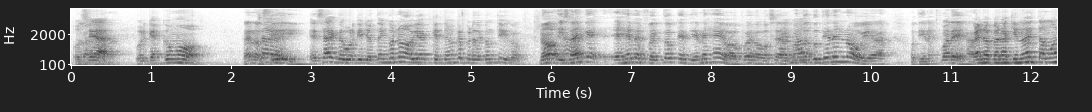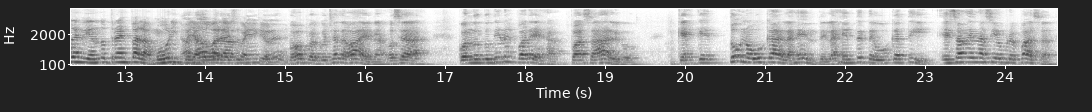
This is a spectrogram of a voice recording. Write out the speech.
O sea, porque es como... Bueno, sí. Exacto, porque yo tengo novia que tengo que perder contigo. No, y sabes que es el efecto que tienes Eva, pues, o sea, cuando tú tienes novia o tienes pareja. Bueno, pero aquí nos estamos desviando otra vez para el amor y pues ya no, va a cuestión. No, pero escucha la vaina, o sea, cuando tú tienes pareja pasa algo que es que tú no buscas a la gente, la gente te busca a ti. Esa vaina siempre pasa.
